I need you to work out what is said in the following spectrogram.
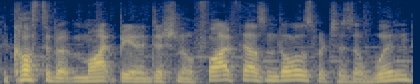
The cost of it might be an additional $5,000, which is a win,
